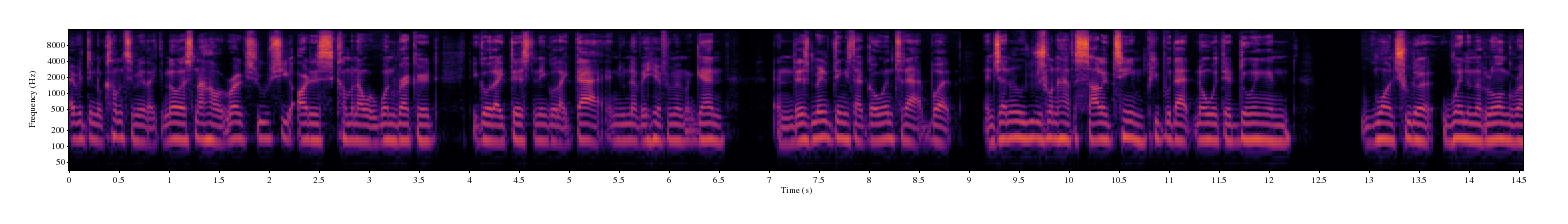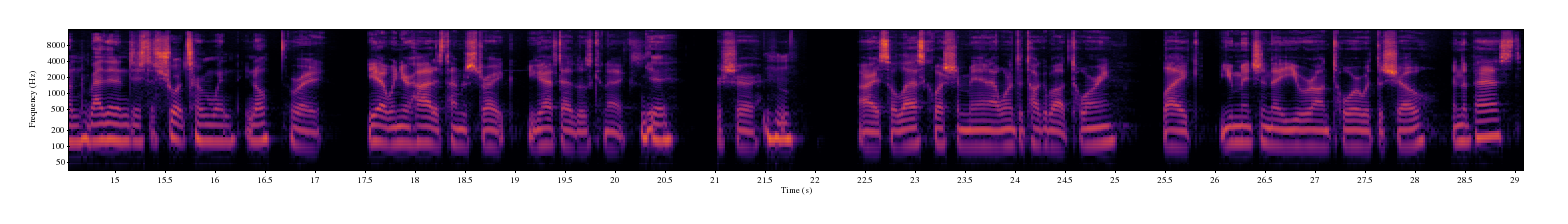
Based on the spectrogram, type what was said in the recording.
everything will come to me. Like, no, that's not how it works. You see artists coming out with one record, they go like this, then they go like that, and you never hear from them again. And there's many things that go into that, but in general, you just want to have a solid team, people that know what they're doing and want you to win in the long run rather than just a short term win. You know? Right. Yeah. When you're hot, it's time to strike. You have to have those connects Yeah. for sure. All right. So last question, man. I wanted to talk about touring. Like you mentioned that you were on tour with the show in the past.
